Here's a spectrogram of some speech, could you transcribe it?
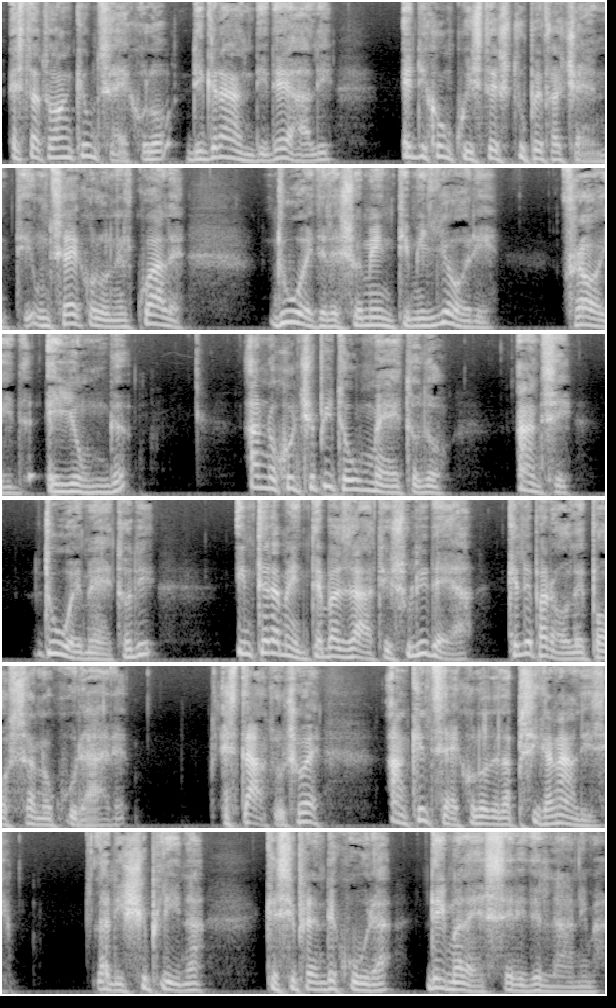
è stato anche un secolo di grandi ideali e di conquiste stupefacenti, un secolo nel quale due delle sue menti migliori, Freud e Jung, hanno concepito un metodo, anzi due metodi, interamente basati sull'idea che le parole possano curare. È stato, cioè, anche il secolo della psicanalisi, la disciplina che si prende cura dei malesseri dell'anima.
